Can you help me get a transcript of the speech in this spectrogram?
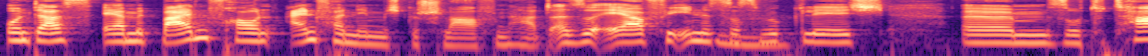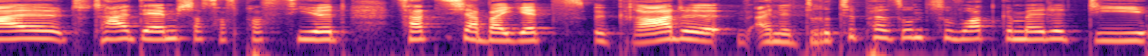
Und dass er mit beiden Frauen einvernehmlich geschlafen hat. Also er, für ihn ist das mhm. wirklich ähm, so total, total dämlich, dass das passiert. Es hat sich aber jetzt äh, gerade eine dritte Person zu Wort gemeldet, die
